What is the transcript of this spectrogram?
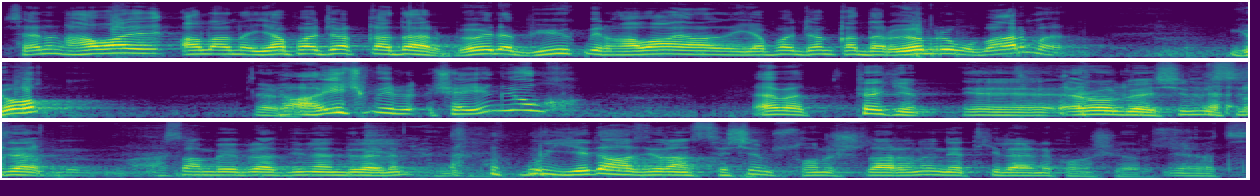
Senin hava alanı yapacak kadar, böyle büyük bir hava alanı yapacak kadar ömrün var mı? Yok. Evet. Ya hiçbir şeyin yok. Evet. Peki e, Erol Bey şimdi size Hasan Bey biraz dinlendirelim. Bu 7 Haziran seçim sonuçlarının etkilerini konuşuyoruz. Evet.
